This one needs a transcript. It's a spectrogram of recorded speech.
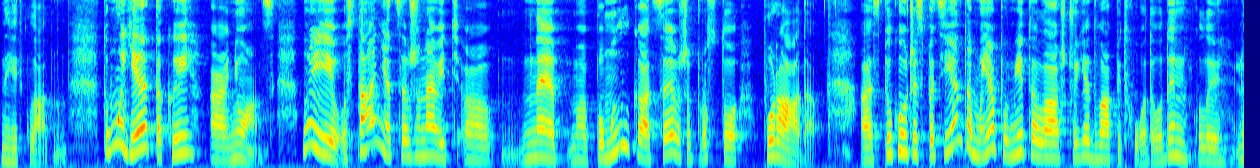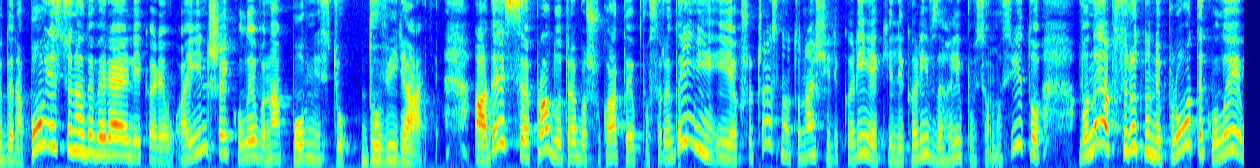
невідкладно. Тому є такий е, нюанс. Ну і останнє це вже навіть е, не помилка, це вже просто порада. Е, Спілкуючись з пацієнтами, я помітила, що є два підходи: один, коли людина повністю не довіряє лікарю, а інший, коли вона повністю довіряє. А десь правду треба шукати посередині. І якщо чесно, то наші лікарі, як і лікарі взагалі по всьому світу, вони абсолютно не проти, коли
